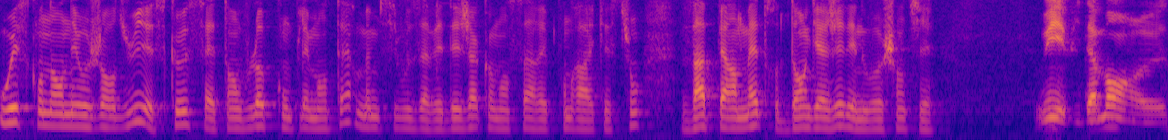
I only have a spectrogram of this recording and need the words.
Où est-ce qu'on en est aujourd'hui? Est-ce que cette enveloppe complémentaire, même si vous avez déjà commencé à répondre à la question, va permettre d'engager des nouveaux chantiers? Oui, évidemment, euh,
